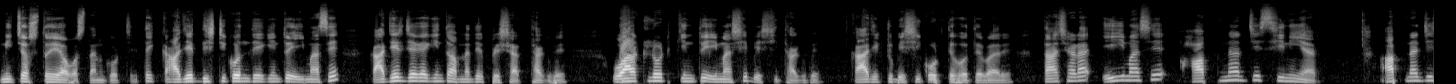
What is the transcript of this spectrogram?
নিচস্থ হয়ে অবস্থান করছে। তাই কাজের দৃষ্টিকোণ থেকে কিন্তু এই মাসে কাজের জায়গায় কিন্তু আপনাদের প্রেশার থাকবে। ওয়ার্কলোড কিন্তু এই মাসে বেশি থাকবে। কাজ একটু বেশি করতে হতে পারে। তাছাড়া এই মাসে আপনার যে সিনিয়র, আপনার যে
